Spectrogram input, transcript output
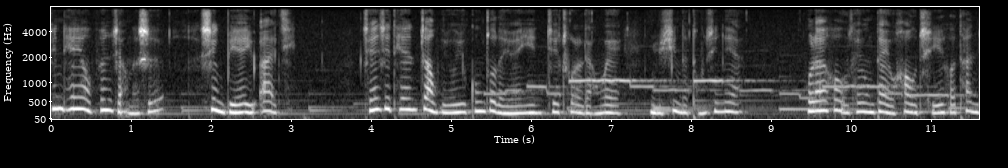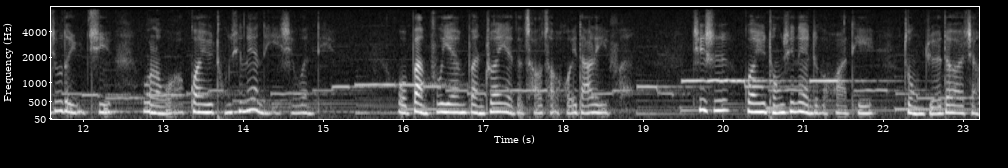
今天要分享的是性别与爱情。前些天，丈夫由于工作的原因接触了两位女性的同性恋，回来后他用带有好奇和探究的语气问了我关于同性恋的一些问题。我半敷衍半专业的草草回答了一番。其实关于同性恋这个话题，总觉得想。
